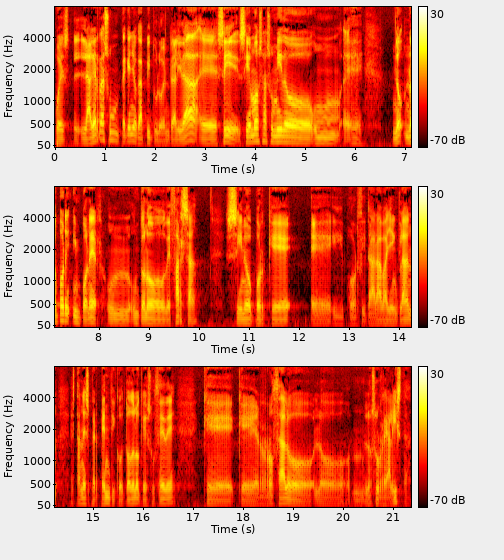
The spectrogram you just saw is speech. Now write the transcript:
Pues la guerra es un pequeño capítulo. En realidad, eh, sí, sí hemos asumido un... Eh, no, no por imponer un, un tono de farsa, sino porque eh, y por citar a Valle Inclán, es tan esperpéntico todo lo que sucede que, roza lo, lo, lo, surrealista.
